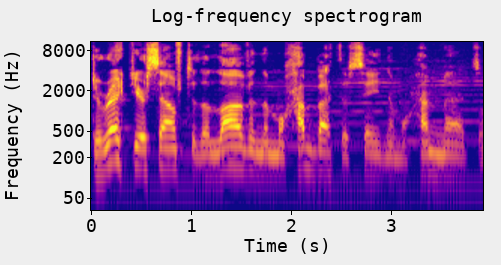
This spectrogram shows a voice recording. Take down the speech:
Direct yourself to the love and the muhabbat of Sayyidina Muhammad So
